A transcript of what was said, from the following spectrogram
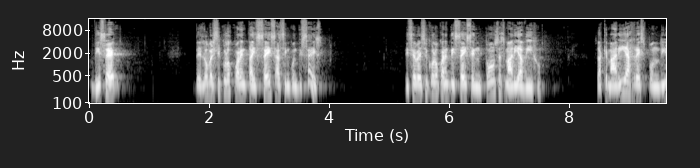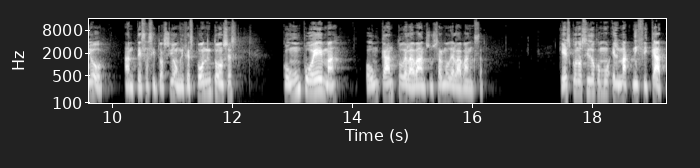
Dice de los versículos 46 al 56. Dice el versículo 46, entonces María dijo, sea que María respondió ante esa situación y responde entonces con un poema o un canto de alabanza, un salmo de alabanza, que es conocido como el Magnificat,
